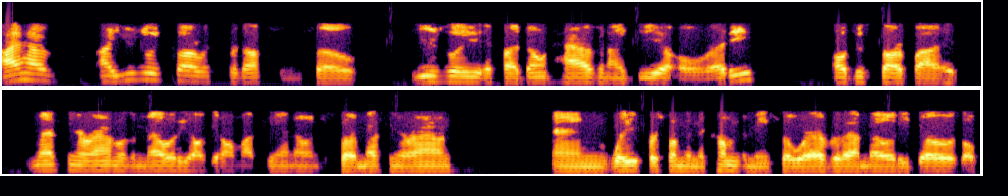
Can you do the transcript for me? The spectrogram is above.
I have. I usually start with production. So usually, if I don't have an idea already, I'll just start by messing around with a melody. I'll get on my piano and just start messing around and wait for something to come to me. So wherever that melody goes, I'll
